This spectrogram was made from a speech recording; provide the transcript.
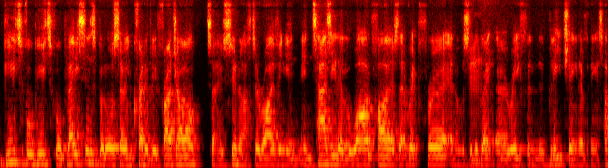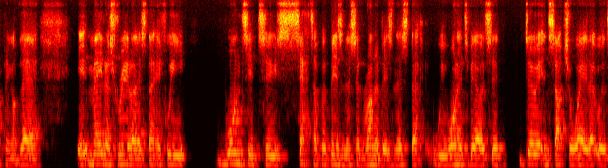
Beautiful, beautiful places, but also incredibly fragile. So soon after arriving in, in Tassie, there were wildfires that ripped through it, and obviously the Great Barrier Reef and the bleaching and everything that's happening up there. It made us realise that if we wanted to set up a business and run a business that we wanted to be able to do it in such a way that would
